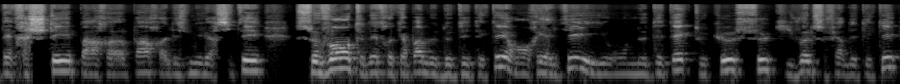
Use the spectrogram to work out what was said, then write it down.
d'être achetés par, euh, par les universités se vantent d'être capables de détecter. En réalité, on ne détecte que ceux qui veulent se faire détecter,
